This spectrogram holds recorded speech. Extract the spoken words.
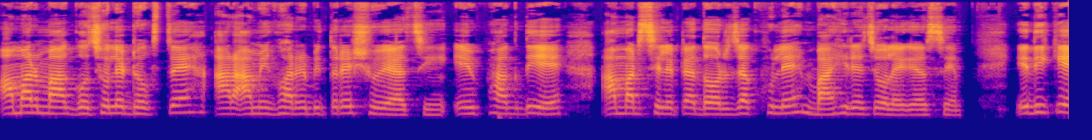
আমার মা গোছলে ঢুকছে আর আমি ঘরের ভিতরে শুয়ে আছি। এই ফাঁক দিয়ে আমার ছেলেটা দরজা খুলে বাহিরে চলে গেছে। এদিকে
